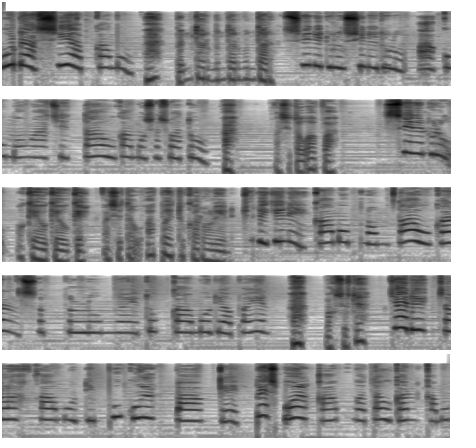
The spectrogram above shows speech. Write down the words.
udah siap kamu? Hah? Bentar, bentar, bentar. Sini dulu, sini dulu. Aku mau ngasih tahu kamu sesuatu. Masih tahu apa? Sini dulu. Oke, oke, oke. Masih tahu apa itu Caroline? Jadi gini, kamu belum tahu kan sebelumnya itu kamu diapain? Hah? Maksudnya? Jadi setelah kamu dipukul pakai baseball, kamu nggak tahu kan? Kamu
